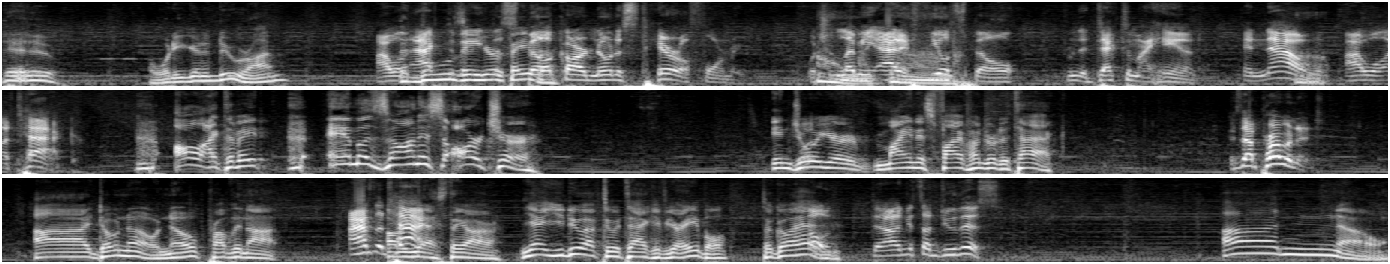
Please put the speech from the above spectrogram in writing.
Dedu. What are you gonna do, Ron? I will The activate your the spell card known as Terraforming, which Oh let me my add a field spell from the deck to my hand. And now oh. I will attack. I'll activate Amazoness Archer. Enjoy your minus 500 attack. Is that permanent? I don't know. No, probably not. I have to Oh, yes, they are. Yeah, you do have to attack if you're able. So go ahead. Oh, then I guess I'll do this. Uh, no,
